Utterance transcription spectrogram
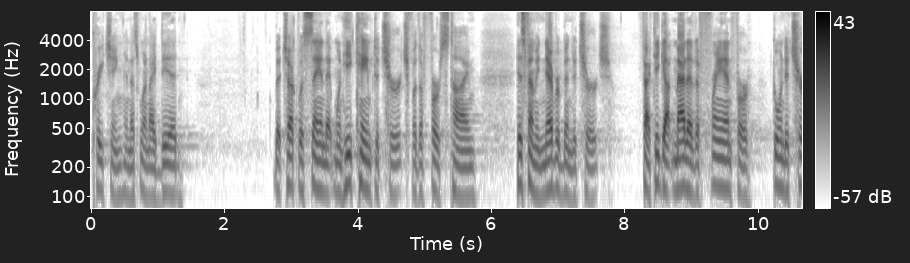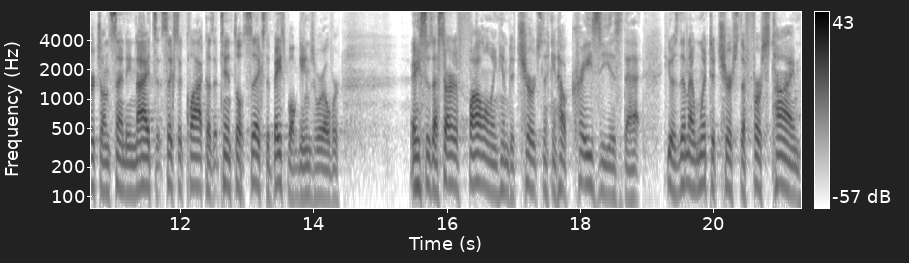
preaching, and that's when I did. But Chuck was saying that when he came to church for the first time, his family never been to church. In fact, he got mad at a friend for going to church on Sunday nights at 6 o'clock because at 10 till 6, the baseball games were over. And he says, I started following him to church thinking, how crazy is that? He goes, then I went to church the first time,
